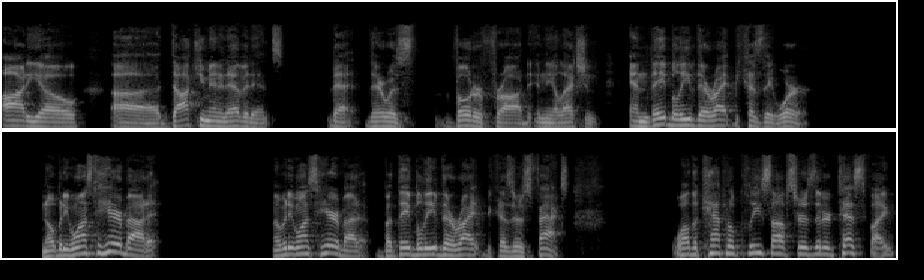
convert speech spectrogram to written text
audio, uh, documented evidence that there was voter fraud in the election. And they believe they're right because they were. Nobody wants to hear about it. Nobody wants to hear about it, but they believe they're right because there's facts. While the Capitol police officers that are testifying,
